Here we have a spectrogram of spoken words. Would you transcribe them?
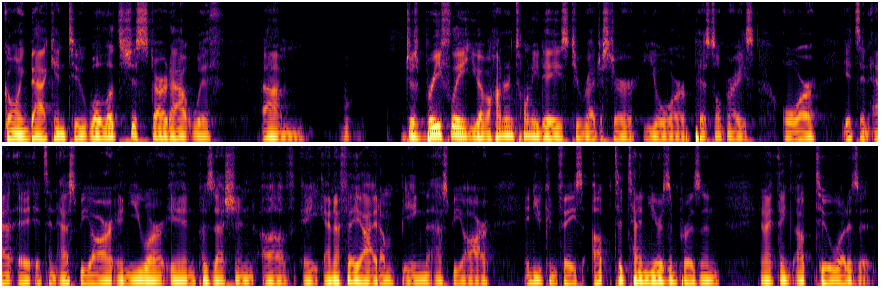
Going back into well, let's just start out with um just briefly, you have 120 days to register your pistol brace, or it's an it's an SBR, and you are in possession of a NFA item, being the SBR, and you can face up to 10 years in prison, and I think up to what is it,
